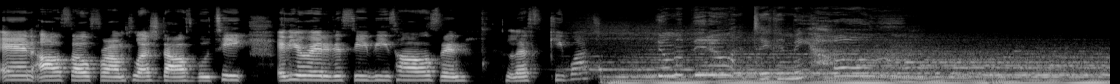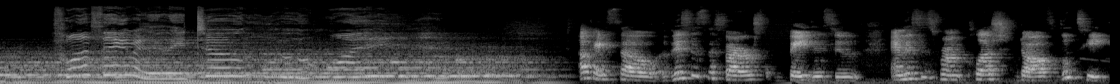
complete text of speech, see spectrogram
and also from Plush Dolls Boutique. If you're ready to see these hauls, then let's keep watching. Okay, so this is the first bathing suit, and this is from Plush Dolls Boutique.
